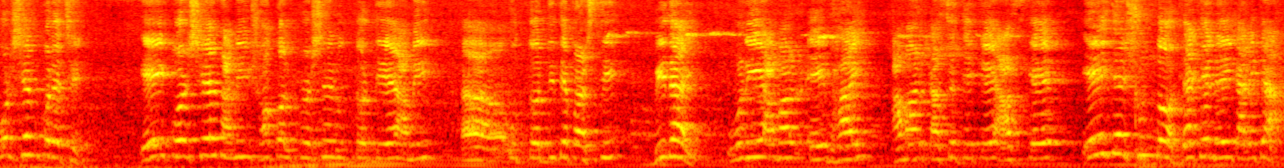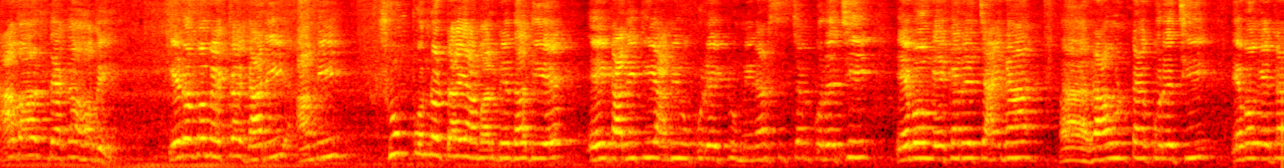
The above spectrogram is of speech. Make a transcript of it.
কোশ্চেন করেছে। এই কোশ্চেন আমি সকল প্রশ্নের উত্তর দিয়ে আমি উত্তর দিতে পারছি। বিদায়, উনি আমার, এই ভাই আমার কাছে থেকে আজকে এই যে সুন্দর, দেখেন এই গাড়িটা, আবার দেখা হবে। এরকম একটা গাড়ি আমি সম্পূর্ণটাই আমার মেধা দিয়ে এই গাড়িটি আমি উপরে একটু মিনার সিস্টেম করেছি এবং এখানে চায়না রাউন্ডটা করেছি এবং এটা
